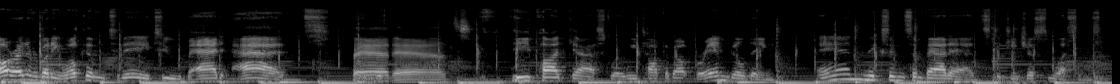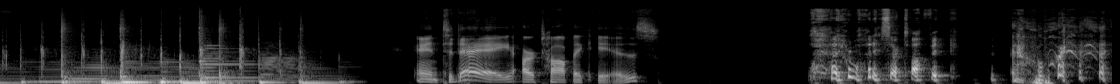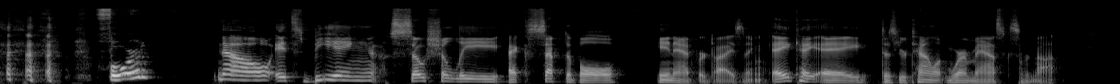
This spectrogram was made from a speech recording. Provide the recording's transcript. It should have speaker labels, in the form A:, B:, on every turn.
A: All right, everybody, welcome today to Bad Ads,
B: Bad ads.
A: the podcast where we talk about brand building and mix in some bad ads to teach us some lessons.
B: And today our topic is.
A: what is our topic? Ford?
B: no, it's being socially acceptable in advertising, aka, does your talent wear masks or not?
